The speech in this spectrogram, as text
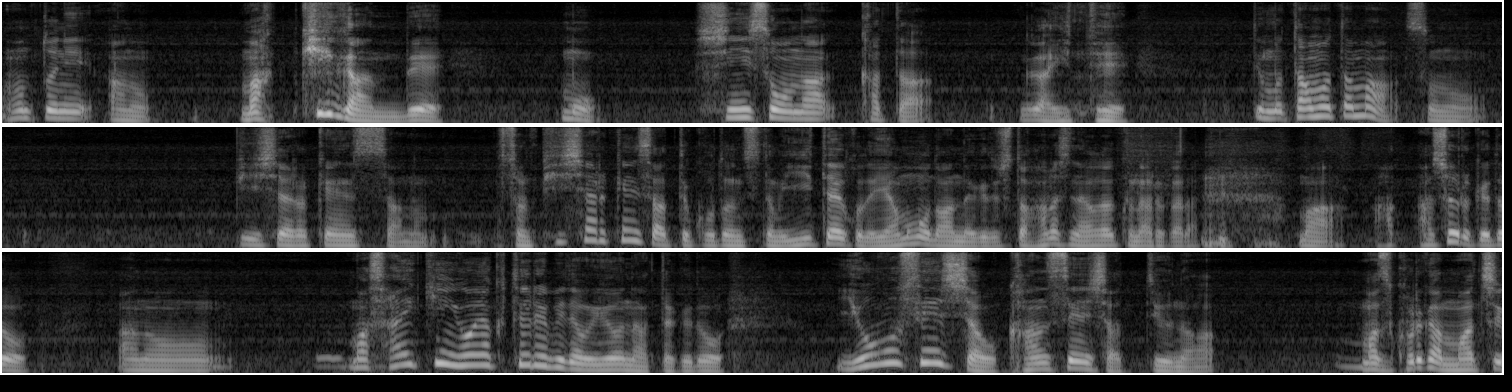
本当にあの末期がんでもう死にそうな方がいてでもたまたまその PCR 検査のその PCR 検査ってことについても言いたいこと山ほどあるんだけどちょっと話長くなるからまあはしょるけどあの、まあ、最近ようやくテレビでも言うようになったけど陽性者を感染者っていうのはまずこれが間違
